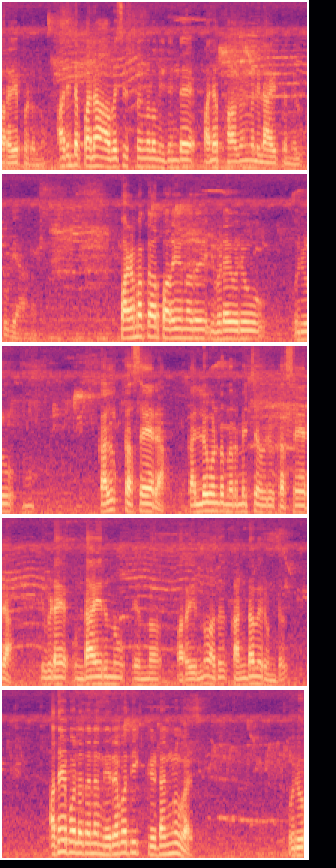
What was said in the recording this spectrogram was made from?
പറയപ്പെടുന്നു. അതിന്റെ പല അവശിഷ്ടങ്ങളും ഇതിന്റെ പല ഭാഗങ്ങളിലായിട്ട് നിൽക്കുകയാണ്. പഴമക്കാർ പറയുന്നത് ഇവിടെ ഒരു ഒരു കൽ കസേര കല്ലുകൊണ്ട് നിർമ്മിച്ച ഒരു കസേര ഇവിടെ ഉണ്ടായിരുന്നു എന്ന് പറയുന്നു. അത് കണ്ടവരുണ്ട്. അതേപോലെ തന്നെ നിരവധി കിടങ്ങുകൾ ഒരു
